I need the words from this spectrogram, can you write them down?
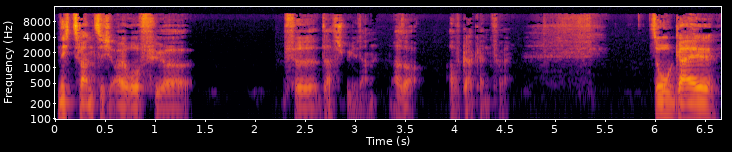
nicht 20 Euro für, für das Spiel dann. Also auf gar keinen Fall. So geil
